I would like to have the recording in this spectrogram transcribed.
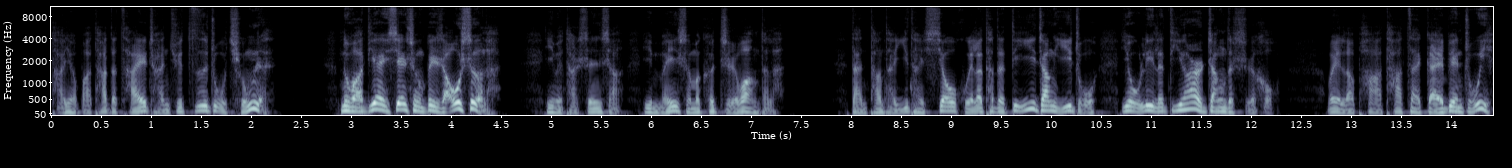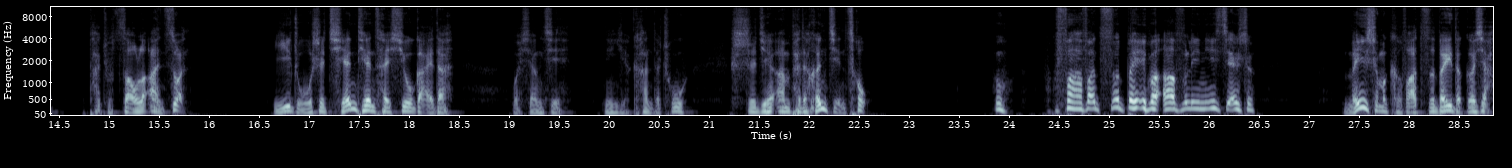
他要把他的财产去资助穷人，诺瓦迪埃先生被饶赦了，因为他身上已没什么可指望的了。但当他一旦销毁了他的第一张遗嘱，又立了第二张的时候，为了怕他再改变主意，他就遭了暗算。遗嘱是前天才修改的，我相信您也看得出，时间安排的很紧凑。哦，发发慈悲吧，阿弗里尼先生。没什么可发慈悲的，阁下。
